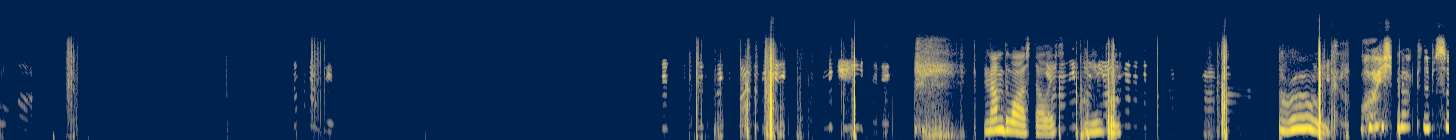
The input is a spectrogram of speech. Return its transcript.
Ну, ну, що? Хто мене вбив? Це- оці два тіпа, вони- вони читери. Нам два осталось. них- їм три. на них покажу. Bro, why is Maxim so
